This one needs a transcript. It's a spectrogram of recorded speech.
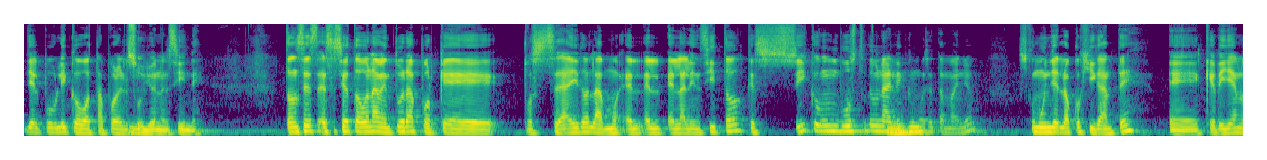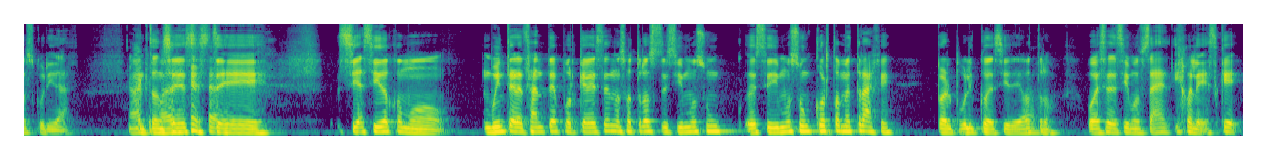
y el público vota por el suyo en el cine. Entonces, eso ha sido toda una aventura porque pues se ha ido el, el, el, aliencito, que es sí, como un busto de un alien como ese tamaño. Es como un loco gigante eh, que brilla en la oscuridad. Ah, Entonces, este, sí ha sido como muy interesante porque a veces nosotros decidimos un, decidimos un cortometraje, pero el público decide otro. O a veces decimos, ah, híjole, es que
